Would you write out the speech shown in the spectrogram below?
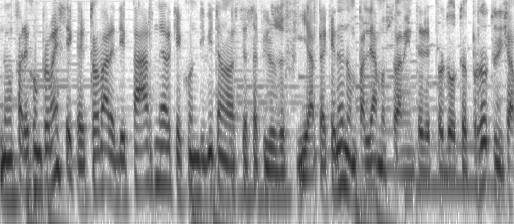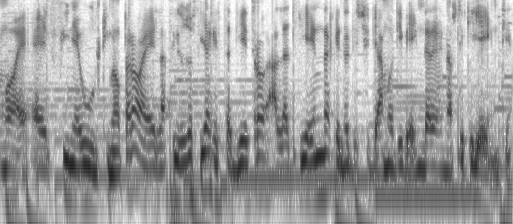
Non fare compromessi è trovare dei partner che condividano la stessa filosofia, perché noi non parliamo solamente del prodotto, il prodotto diciamo è, è il fine ultimo, però è la filosofia che sta dietro all'azienda che noi decidiamo di vendere ai nostri clienti.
